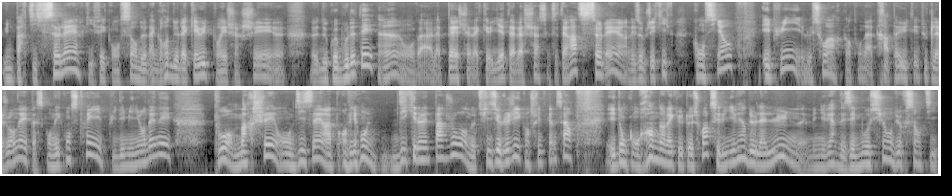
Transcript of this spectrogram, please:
une partie solaire qui fait qu'on sort de la grotte de la cahute pour aller chercher euh, de quoi boulotter. Hein. On va à la pêche, à la cueillette, à la chasse, etc. Solaire, les objectifs conscients. Et puis, le soir, quand on a crapahuté toute la journée, parce qu'on est construit depuis des millions d'années, pour marcher, on disait environ 10 km par jour, notre physiologie construite comme ça. Et donc, on rentre dans la cahute le soir, c'est l'univers de la lune, l'univers des émotions, du ressenti.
